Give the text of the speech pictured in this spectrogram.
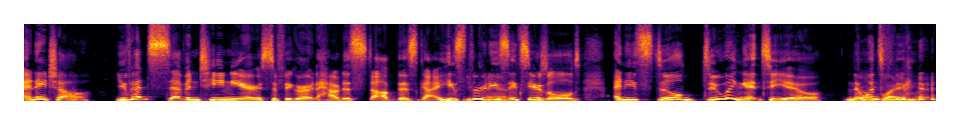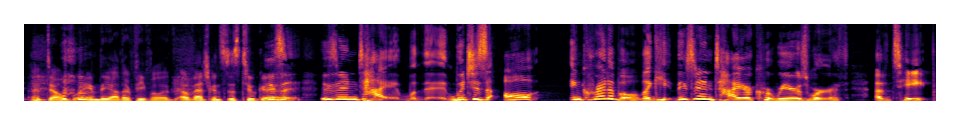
NHL, you've had 17 years to figure out how to stop this guy. He's 36 years old and he's still doing it to you. No don't one's blame. figured- uh, don't blame the other people. Ovechkin's just too good. there's, a- there's an entire, which is all incredible. Like he, there's an entire career's worth of tape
